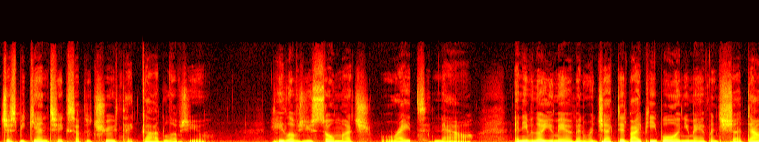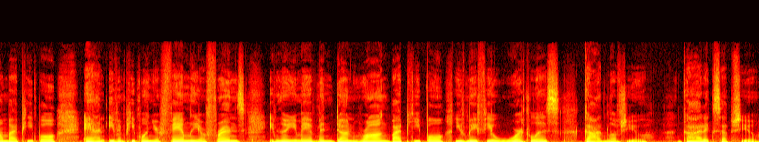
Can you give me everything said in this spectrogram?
just begin to accept the truth that God loves you. He loves you so much right now. And even though you may have been rejected by people and you may have been shut down by people and even people in your family or friends, even though you may have been done wrong by people, you may feel worthless, God loves you. God accepts you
